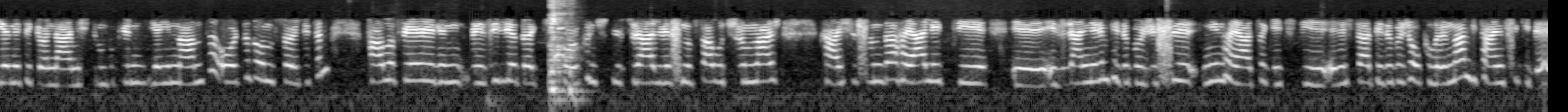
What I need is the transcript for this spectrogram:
Diyanet'e göndermiştim. Bugün yayınlandı. Orada da onu söyledim. Paulo Freire'nin Brezilya'daki korkunç kültürel ve sınıfsal uçurumlar karşısında hayal ettiği e, ezilenlerin pedagojisinin hayata geçtiği eleştirel pedagoji okullarından bir tanesi gibi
